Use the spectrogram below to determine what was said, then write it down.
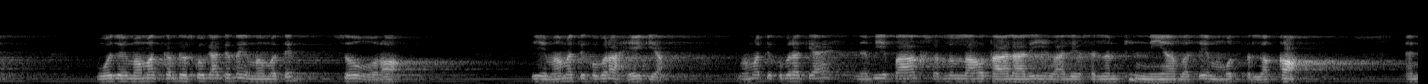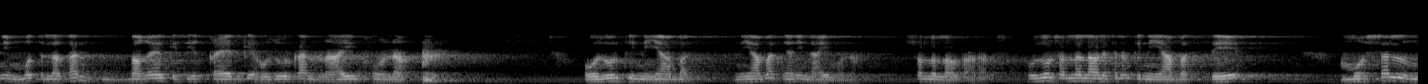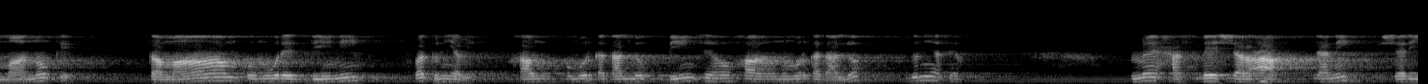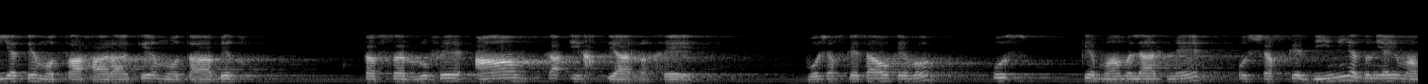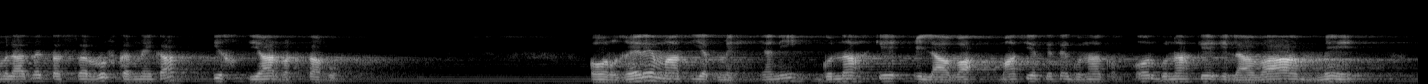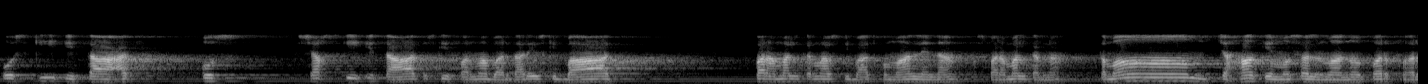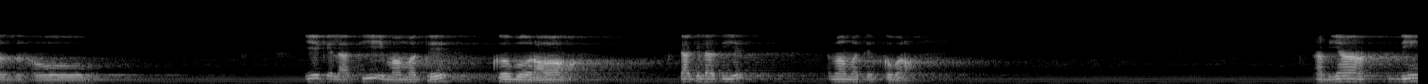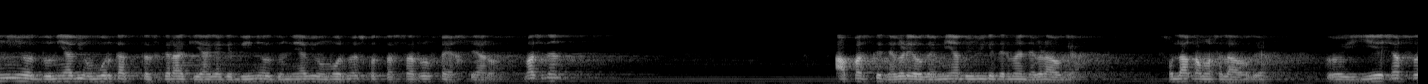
وہ جو امامت کرتے ہیں، اس کو کیا کہتے ہیں؟ امامت صغرا. یہ امامت کبرا ہے کیا؟ امامت کبرا کیا ہے؟ نبی پاک صلی اللہ تعالی علیہ وآلہ وسلم کی نیابت مطلقہ یعنی مطلقاً بغیر کسی قید کے حضور کا نائب ہونا. حضور کی نیابت. نیابت یعنی نائب ہونا۔ صلی اللہ تعالی علیہ وسلم۔ حضور صلی اللہ علیہ وسلم کی نیابت سے مسلمانوں کے تمام امور دینی و دنیاوی خواہ امور کا تعلق دین سے ہو خواہ امور کا تعلق دنیا سے ہو۔ میں حسب شرع یعنی شریعت متحرہ کے مطابق تصرف عام کا اختیار رکھے۔ وہ شخص کیسا ہو کہ وہ اس کے معاملات میں، اس شخص کے دینی یا دنیاوی معاملات میں تصرف کرنے کا اختیار رکھتا ہو۔ اور غیر معصیت میں یعنی گناہ کے علاوہ، معصیت کہتے ہیں گناہ کو، اور گناہ کے علاوہ میں اس کی اطاعت، اس شخص کی اطاعت، اس کی فرما برداری، اس کی بات پر عمل کرنا، اس کی بات کو مان لینا، اس پر عمل کرنا تمام جہاں کے مسلمانوں پر فرض ہو۔ یہ کہلاتی ہے امامت کبرا۔ کیا کہلاتی ہے؟ امامت کبرا۔ اب یہاں دینی اور دنیاوی امور کا تذکرہ کیا گیا کہ دینی اور دنیاوی امور میں اس کو تصرف کا اختیار ہو۔ مثلا آپس کے جھگڑے ہو گئے، میاں بیوی کے درمیان جھگڑا ہو گیا خلا کا مسئلہ ہو گیا۔ تو یہ شخص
